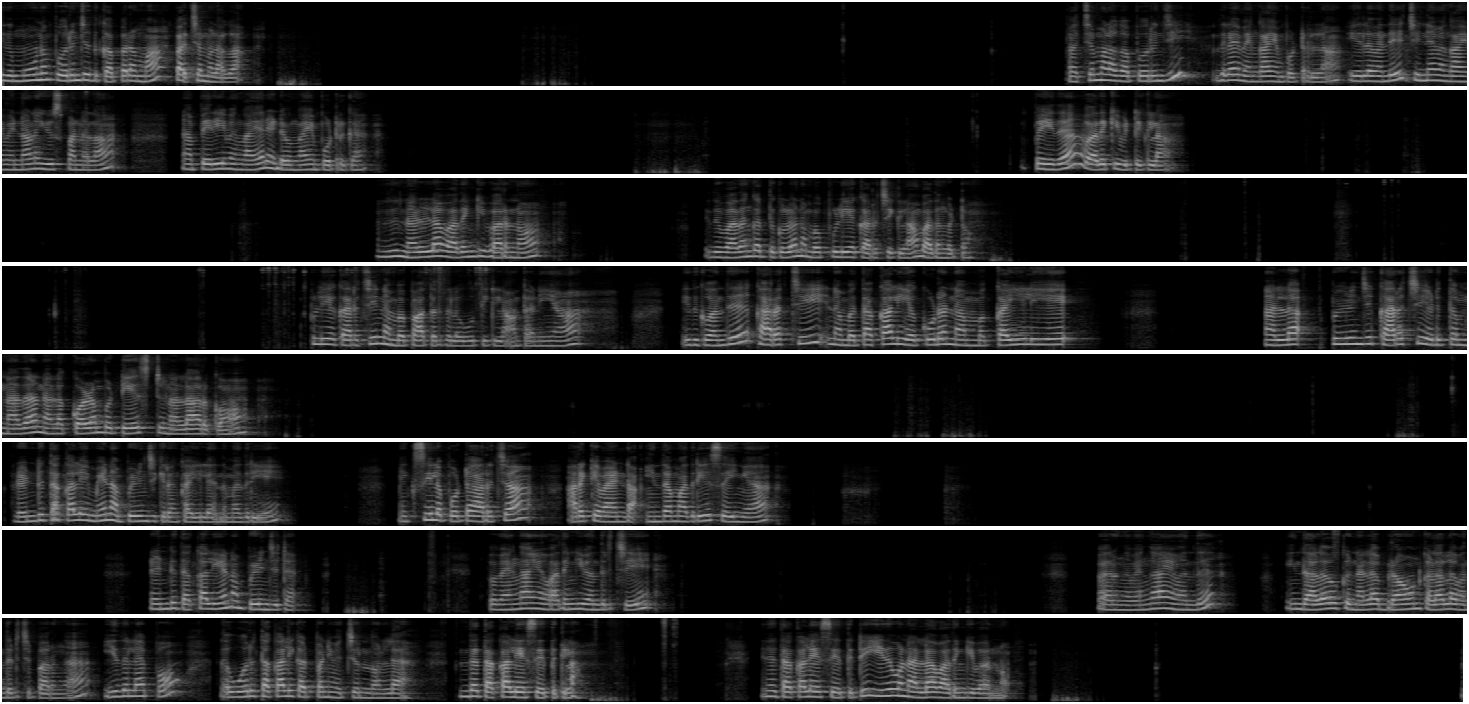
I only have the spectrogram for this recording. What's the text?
இது மூணும் பொரிஞ்சதுக்கப்புறமா பச்சை மிளகா. பச்சை மிளகா பொரிஞ்சு இதில் வெங்காயம் போட்டுடலாம். இதில் வந்து சின்ன வெங்காயம் வேணாலும் யூஸ் பண்ணலாம். நான் பெரிய வெங்காயம் ரெண்டு வெங்காயம் போட்டிருக்கேன். இப்போ இதை வதக்கி விட்டுக்கலாம். இது நல்லா வதங்கி வரணும். இது வதங்கிறதுக்குள்ளே நம்ம புளியை கரைச்சிக்கலாம் வதங்கட்டும். புளியை கரைச்சி நம்ம பாத்திரத்தில் ஊற்றிக்கலாம் தனியாக இதுக்கு வந்து கரைச்சி நம்ம தக்காளியை கூட நம்ம கையிலேயே நல்லா பிழிஞ்சு கரைச்சி எடுத்தோம்னா தான் நல்லா குழம்பு டேஸ்ட்டு நல்லாயிருக்கும். ரெண்டு தக்காளியுமே நான் பிழிஞ்சிக்கிறேன் கையில் இந்த மாதிரி. மிக்சியில் போட்டு அரைச்சா அரைக்க வேண்டாம். இந்த மாதிரியே செய்யுங்க. ரெண்டு தக்காளியை நான் பிழிஞ்சிட்டேன். இப்போ வெங்காயம் வதங்கி வந்துடுச்சு பாருங்கள் வெங்காயம் வந்து இந்த அளவுக்கு நல்லா ப்ரௌன் கலரில் வந்துடுச்சு பாருங்கள் இதில் இப்போது இந்த ஒரு தக்காளி கட் பண்ணி வச்சுருந்தோம்ல இந்த தக்காளியை சேர்த்துக்கலாம். இந்த தக்காளியை சேர்த்துட்டு இதுவும் நல்லா வதங்கி வரணும்.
